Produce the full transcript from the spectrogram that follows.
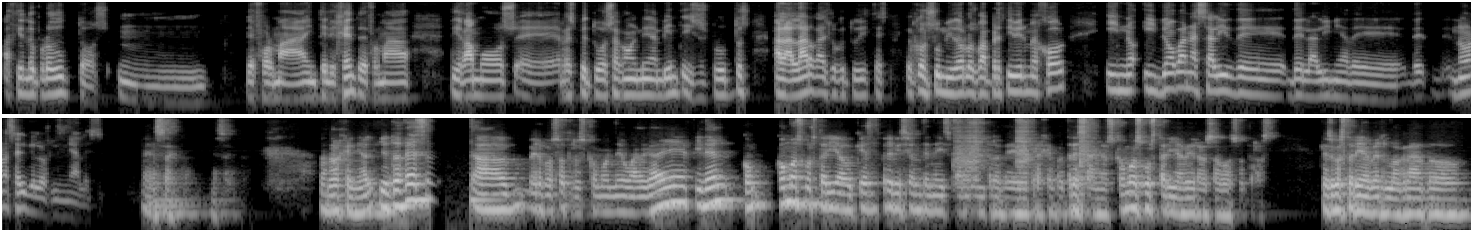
haciendo productos mm, de forma inteligente, de forma, digamos, eh, respetuosa con el medio ambiente y esos productos a la larga es lo que tú dices, el consumidor los va a percibir mejor y no, y no van a salir de, la línea de, no van a salir de los lineales. Exacto, exacto. genial. Y entonces, a ver vosotros, como Neualgae, Fidel, ¿cómo, os gustaría o qué previsión tenéis para dentro de, por ejemplo, tres años? ¿Cómo os gustaría veros a vosotros? ¿Qué os gustaría haber logrado?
